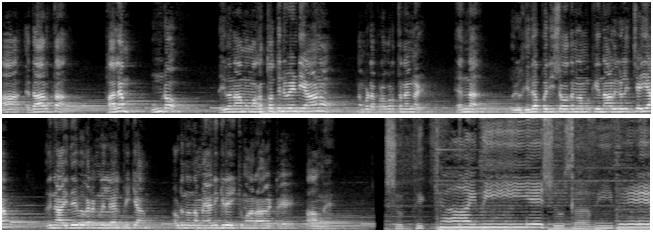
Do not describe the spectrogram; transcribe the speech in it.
ആ യഥാർത്ഥ ഫലം ഉണ്ടോ? ദൈവനാമ മഹത്വത്തിന് വേണ്ടിയാണോ നമ്മുടെ പ്രവർത്തനങ്ങൾ എന്ന് ഒരു ഹിതപരിശോധന നമുക്ക് ഈ നാളുകളിൽ ചെയ്യാം. അതിനായി ദൈവകരങ്ങളിൽ ഏൽപ്പിക്കാം. അവിടുന്ന് നമ്മെ അനുഗ്രഹിക്കുമാറാകട്ടെ. ആമേ ശുദ്ധിക്കായി നീ യേശു സമീപേ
